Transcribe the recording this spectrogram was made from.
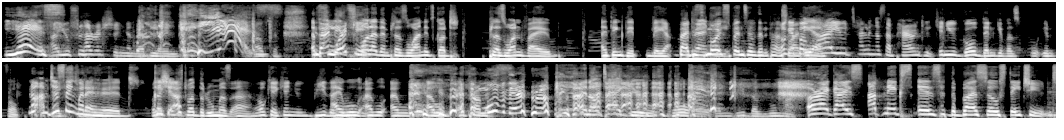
Yes. Are you flourishing in that lane? yes. Okay. Apparently, it's working. smaller than plus one. It's got plus one vibe. I think that they, are. But it's more expensive than plus Okay, but Yeah. why are you telling us apparently? Can you go then give us full info? No, I'm just saying what I heard. Because she asked what the rumors are. Okay, can you be the I will, rumor? I will, I will, I will, I promise. Move their room. and I'll tag you. go and be the rumor. All right, guys. Up next is the buzz, so stay tuned.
